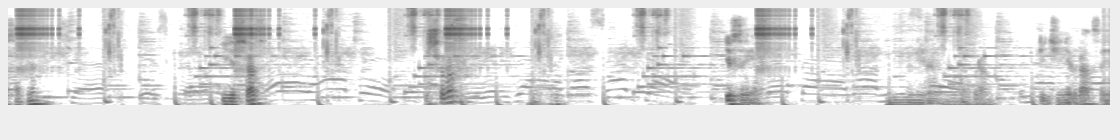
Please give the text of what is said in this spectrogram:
Ostatnia. I jeszcze raz. Jeszcze raz. Jeszcze nie. Nie, dobra. Dzieci nie wracaj.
